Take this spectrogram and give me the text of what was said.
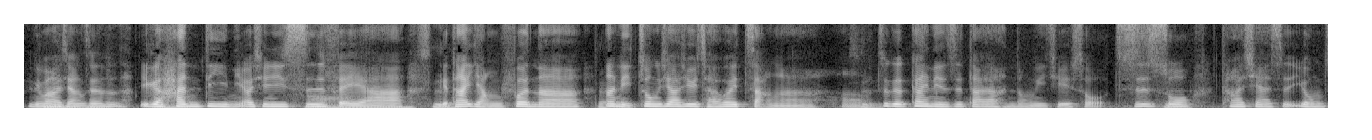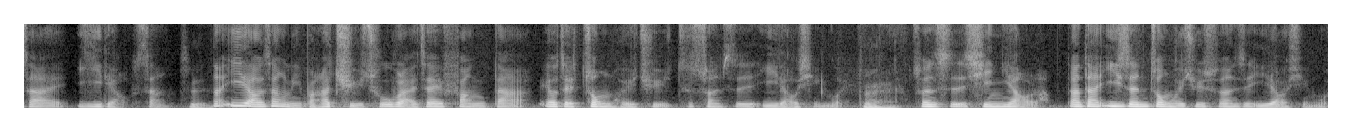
你把它讲成一个旱地，你要先去施肥啊，哦给它养分啊，那你种下去才会长啊。哦是，这个概念是大家很容易接受，只是说它现在是用在医疗上。是，那医疗上你把它取出来再放大，要再种回去，这算是医疗行为，对，算是新药了。那但医生种回去算是医疗行为，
